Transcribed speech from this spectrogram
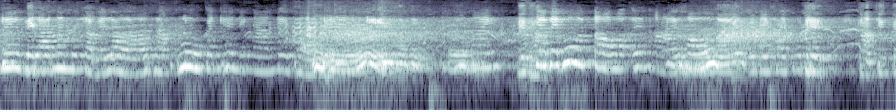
ในเวลานั้นมึงอย่าไปเล่าแล้วเขาฟังลูกกันแค่ในงานนี่พอรู้ไหมนี่อย่าถามไปพูดต่อเอ็งอายเขาตายไม่มีใครพูดนี่ถามจริงแก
